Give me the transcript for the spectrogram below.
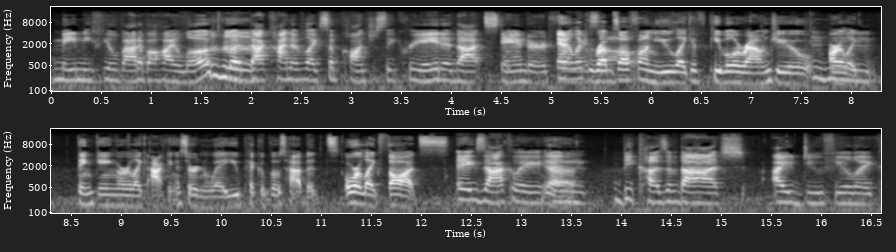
made me feel bad about how I looked, but that kind of like subconsciously created that standard. For Mm-hmm. and it like rubs off on you. Like if people around you are like Mm-hmm. thinking or like acting a certain way, you pick up those habits or like thoughts. Exactly. Yeah. And because of that, I do feel like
